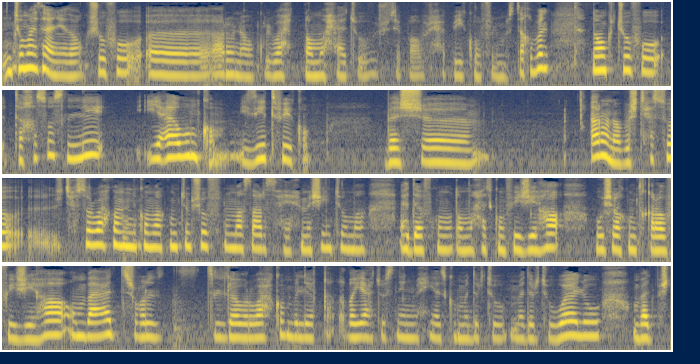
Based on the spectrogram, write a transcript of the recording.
أنتم ثاني دوك شوفوا uh, I don't know كل واحد طموحاته وش c'est pas وش حاب يكون في المستقبل. Donc تشوفوا التخصص اللي يعاونكم يزيد فيكم. باش uh, ارونا باش تحسوا تحسوا رواحكم إنكم راكم تمشوا في المسار الصحيح. ماشي نتوما أهدافكم وطموحاتكم في جهة واش راكم تقراو في جهة ومن بعد شغل تلقاو رواحكم باللي ضيعتوا سنين من حياتكم ما درتوا ما درتوا والو. ومن بعد باش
